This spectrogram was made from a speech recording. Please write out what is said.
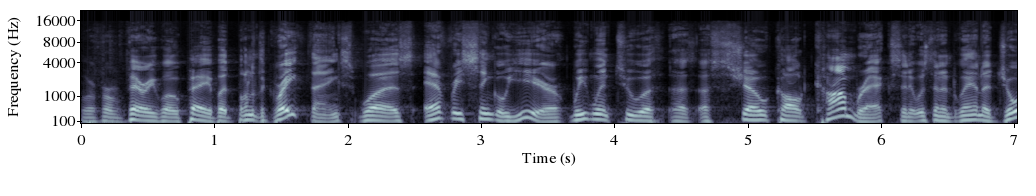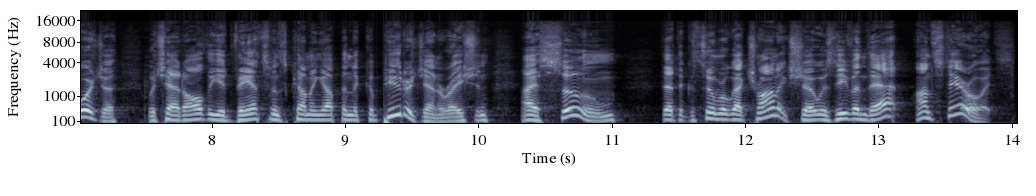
or for very low pay. But one of the great things was every single year we went to a, a, a, show called Comdex, and it was in Atlanta, Georgia, which had all the advancements coming up in the computer generation. I assume that the Consumer Electronics Show is even that on steroids.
